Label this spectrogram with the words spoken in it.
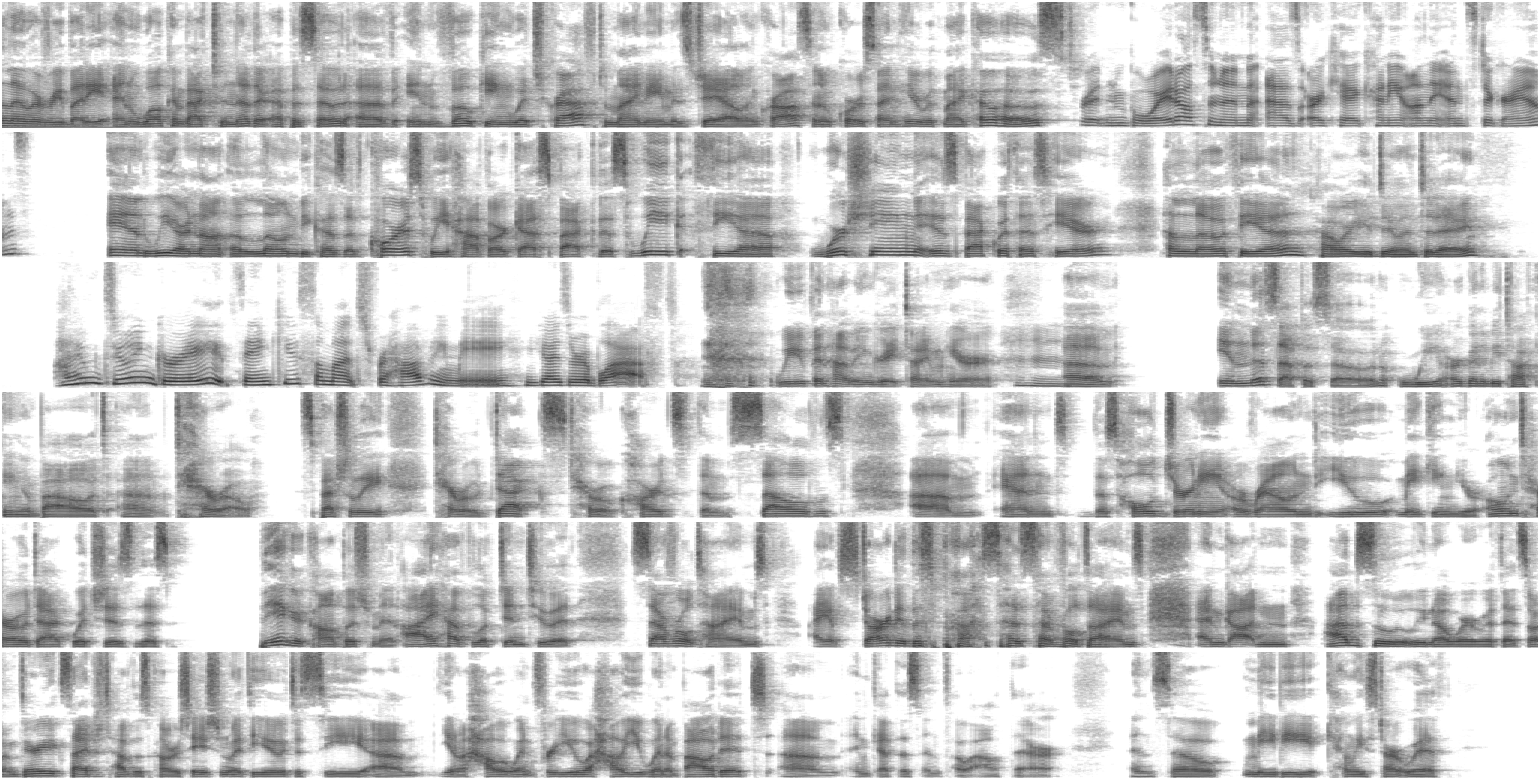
Hello, everybody, and welcome back to another episode of Invoking Witchcraft. My name is J. Allen Cross, and of course, I'm here with my co host, Britton Boyd, also known as Archaic Honey on the Instagrams. And we are not alone because, of course, we have our guest back this week. Thea Wirsching is back with us here. Hello, Thea. How are you doing today? I'm doing great. Thank you so much for having me. You guys are a blast. We've been having a great time here. Mm-hmm. Um, in this episode, we are going to be talking about um, tarot, especially tarot decks, tarot cards themselves, um, and this whole journey around you making your own tarot deck, which is this big accomplishment. I have looked into it several times. I have started this process several times and gotten absolutely nowhere with it. So I'm very excited to have this conversation with you to see, um, you know, how it went for you, how you went about it, um, and get this info out there. And so maybe can we start with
